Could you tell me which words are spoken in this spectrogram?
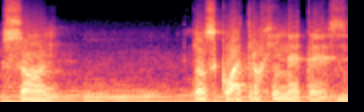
Son los cuatro jinetes.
